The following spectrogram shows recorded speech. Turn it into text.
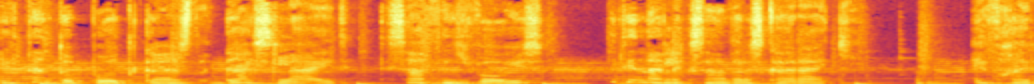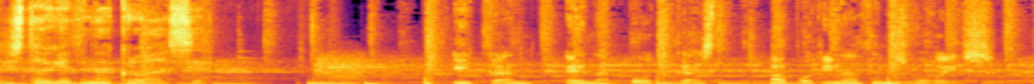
Ήταν το podcast Gaslight της Athens Voice με την Αλεξάνδρα Σκαράκη. Ευχαριστώ για την ακρόαση. Ήταν ένα podcast από την Athens Voice.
